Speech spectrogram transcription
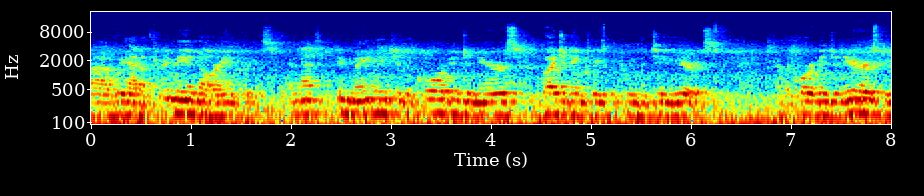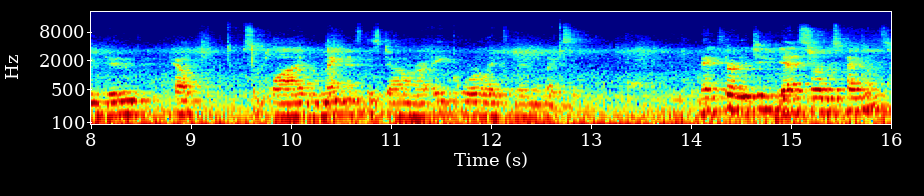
uh, we had a three million dollar increase. And that's due mainly to the Corps of Engineers budget increase between the two years. And the Corps of Engineers, we do help supply the maintenance that's done on our eight Corps lakes there in the basin. Next 32 debt service payments.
